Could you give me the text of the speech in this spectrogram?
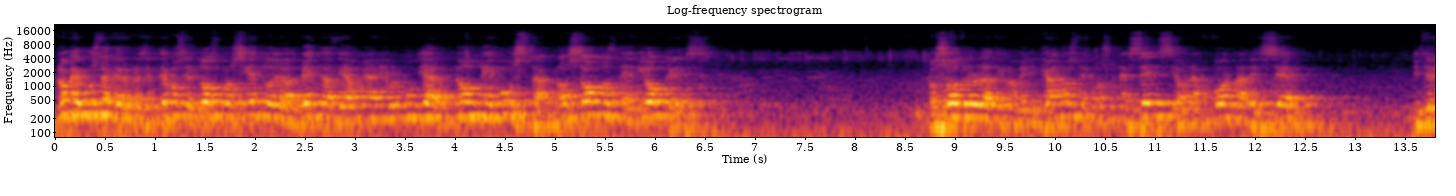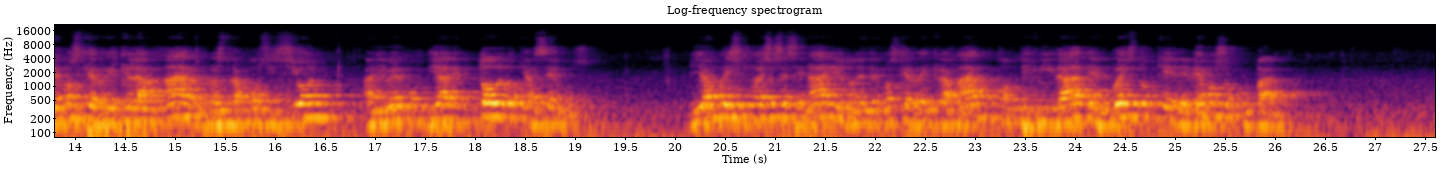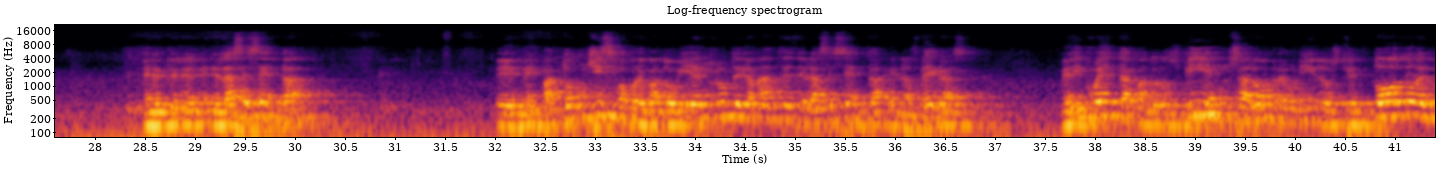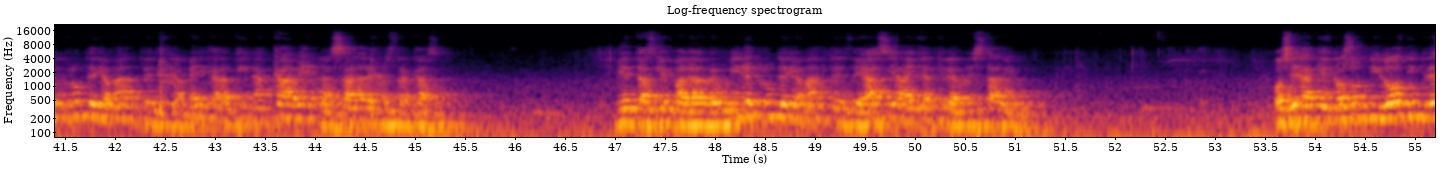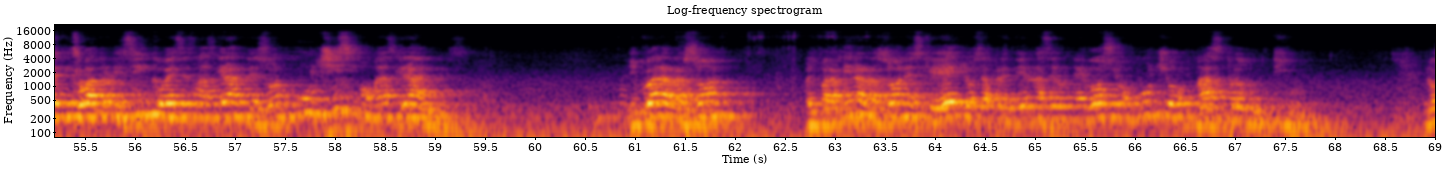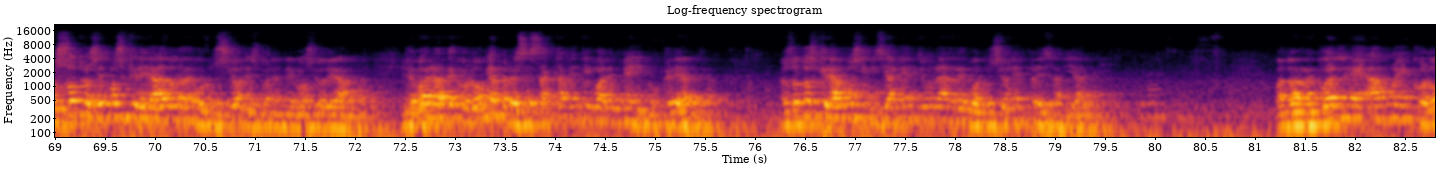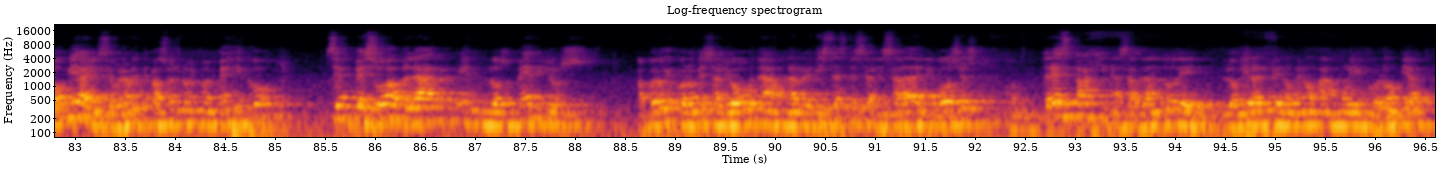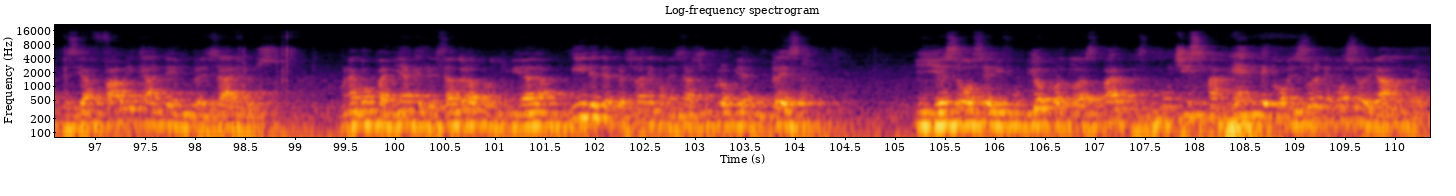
No me gusta que representemos el 2% de las ventas de Amway a nivel mundial. No me gusta. No somos mediocres. Nosotros latinoamericanos tenemos una esencia, una forma de ser. Y tenemos que reclamar nuestra posición a nivel mundial en todo lo que hacemos. Y Amway es uno de esos escenarios donde tenemos que reclamar con dignidad el puesto que debemos ocupar en el, en el, A60 eh, me impactó muchísimo porque cuando vi el club de diamantes del A60 en Las Vegas, me di cuenta cuando los vi en un salón reunidos que todo el club de diamantes de América Latina cabe en la sala de nuestra casa. Mientras que para reunir el club de diamantes de Asia hay que alquilar un estadio. O sea que no son ni dos, ni tres, ni cuatro, ni cinco veces más grandes, son muchísimo más grandes. ¿Y cuál es la razón? Pues para mí la razón es que ellos aprendieron a hacer un negocio mucho más productivo. Nosotros hemos creado revoluciones con el negocio de agua. Y le voy a hablar de Colombia, pero es exactamente igual en México, créanme. Nosotros creamos inicialmente una revolución empresarial. Cuando arrancó el AMO en Colombia y seguramente pasó lo mismo en México, se empezó a hablar en los medios. Me acuerdo que en Colombia salió una, una revista especializada de negocios tres páginas hablando de lo que era el fenómeno Amway en Colombia. Decía fábrica de empresarios. Una compañía que está dando la oportunidad a miles de personas de comenzar su propia empresa. Y eso se difundió por todas partes. Muchísima gente comenzó el negocio de Amway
